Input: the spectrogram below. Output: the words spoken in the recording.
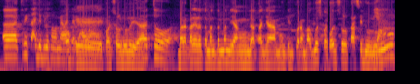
eh, cerita aja dulu sama Melanie Oke, dari awal. konsul dulu ya. Betul. Barangkali ada teman-teman yang datanya mungkin kurang bagus, konsultasi dulu,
